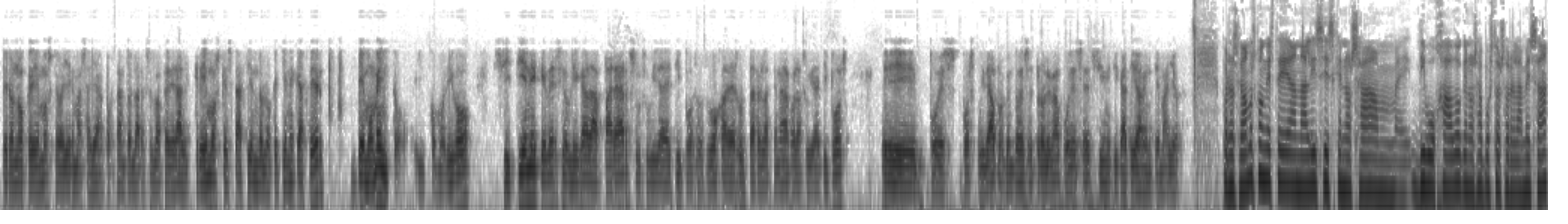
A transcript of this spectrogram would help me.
pero no creemos que vaya a ir más allá. Por tanto, la Reserva Federal creemos que está haciendo lo que tiene que hacer de momento. Y como digo, si tiene que verse obligada a parar su subida de tipos o su hoja de ruta relacionada con la subida de tipos, eh, pues, pues cuidado porque entonces el problema puede ser significativamente mayor. Pues nos quedamos con este análisis que nos ha eh, dibujado, que nos ha puesto sobre la mesa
